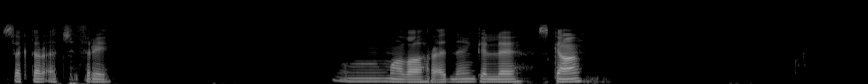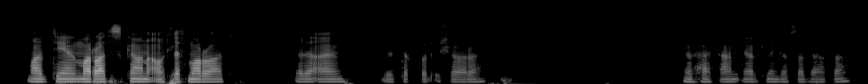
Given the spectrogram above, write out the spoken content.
سكتر H3 ما ظاهر عندنا نقول له scan مرتين مرات scan أو ثلاث مرات. إلى أن يلتقط الإشارة. نبحث عن Earthlink الصداقة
